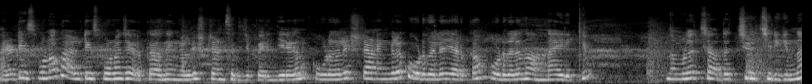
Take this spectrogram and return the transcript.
അര ടീസ്പൂണോ കാൽ ടീസ്പൂണോ ചേർക്കുക. അത് നിങ്ങളുടെ ഇഷ്ടം അനുസരിച്ച്. കൂടുതൽ ഇഷ്ടമാണെങ്കിൽ കൂടുതൽ ചേർക്കാം. കൂടുതൽ നന്നായിരിക്കും. നമ്മൾ ചതച്ച് വെച്ചിരിക്കുന്ന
